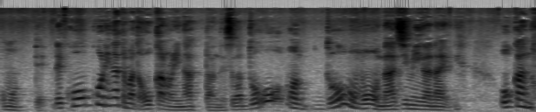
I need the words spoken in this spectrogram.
思って。で高校になってまた岡野になったんですがどうもどうももう馴染みがない。岡野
